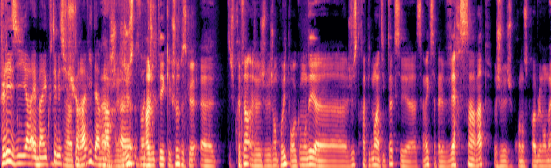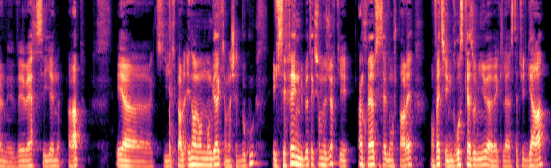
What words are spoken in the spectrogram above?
plaisir. Eh ben, écoutez, messieurs, je suis Attends. ravi d'avoir. je vais euh, juste votre- rajouter quelque chose parce que euh, je préfère, je- je- j'en profite pour recommander euh, juste rapidement à TikTok. C'est euh, c'est un mec qui s'appelle Versin Rap. Je, je prononce probablement mal, mais V-E-R-C-I-N Rap. Et euh, qui, qui parle énormément de mangas, qui en achète beaucoup. Et qui s'est fait une bibliothèque sur mesure qui est incroyable. C'est celle dont je parlais. En fait, il y a une grosse case au milieu avec la statue de Gara.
